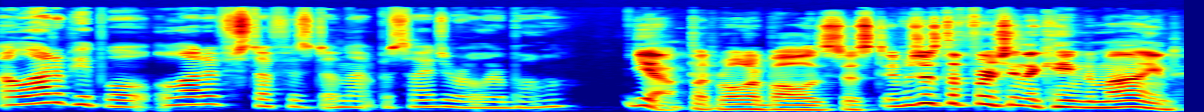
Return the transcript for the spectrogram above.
a lot of people, a lot of stuff has done that besides rollerball. Yeah, but rollerball is just it was just the first thing that came to mind.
